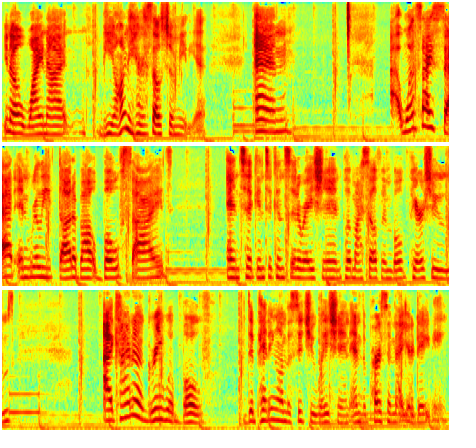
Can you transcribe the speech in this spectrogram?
you know, why not be on your social media? And once I sat and really thought about both sides and took into consideration, put myself in both pair of shoes, I kind of agree with both depending on the situation and the person that you're dating.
